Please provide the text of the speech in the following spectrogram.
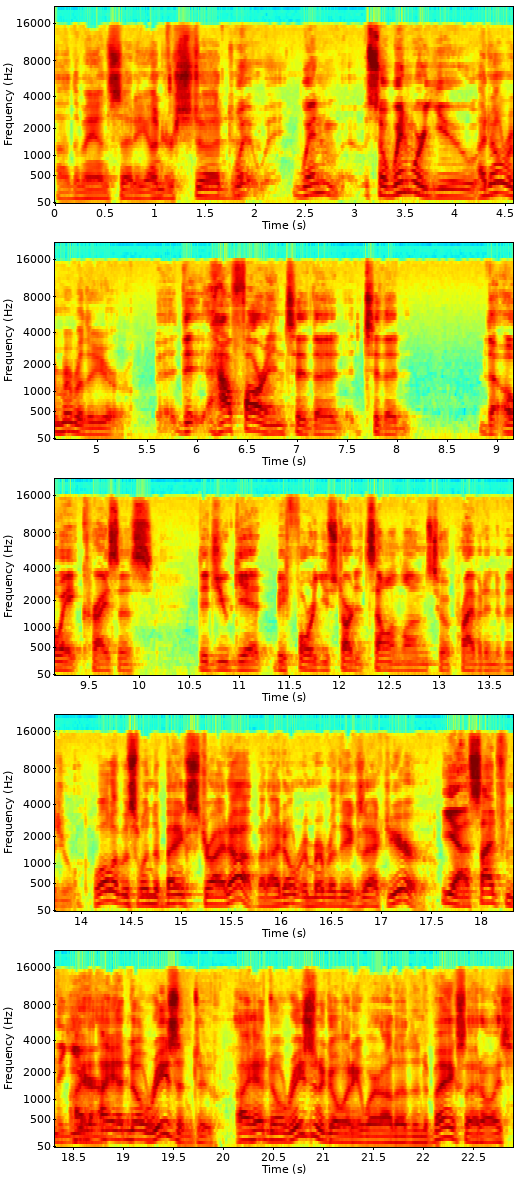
Uh, the man said he understood. When, so when were you? I don't remember the year. The, how far into the to the the 08 crisis did you get before you started selling loans to a private individual? Well, it was when the banks dried up, but I don't remember the exact year. Yeah, aside from the year, I, I had no reason to. I had no reason to go anywhere other than the banks. I'd always,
